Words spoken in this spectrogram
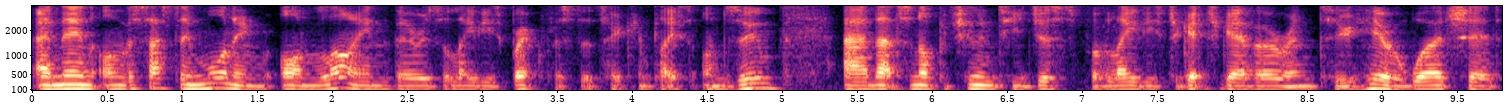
And then on the Saturday morning online, there is a ladies' breakfast that's taking place on Zoom, and that's an opportunity just for the ladies to get together and to hear a word shared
